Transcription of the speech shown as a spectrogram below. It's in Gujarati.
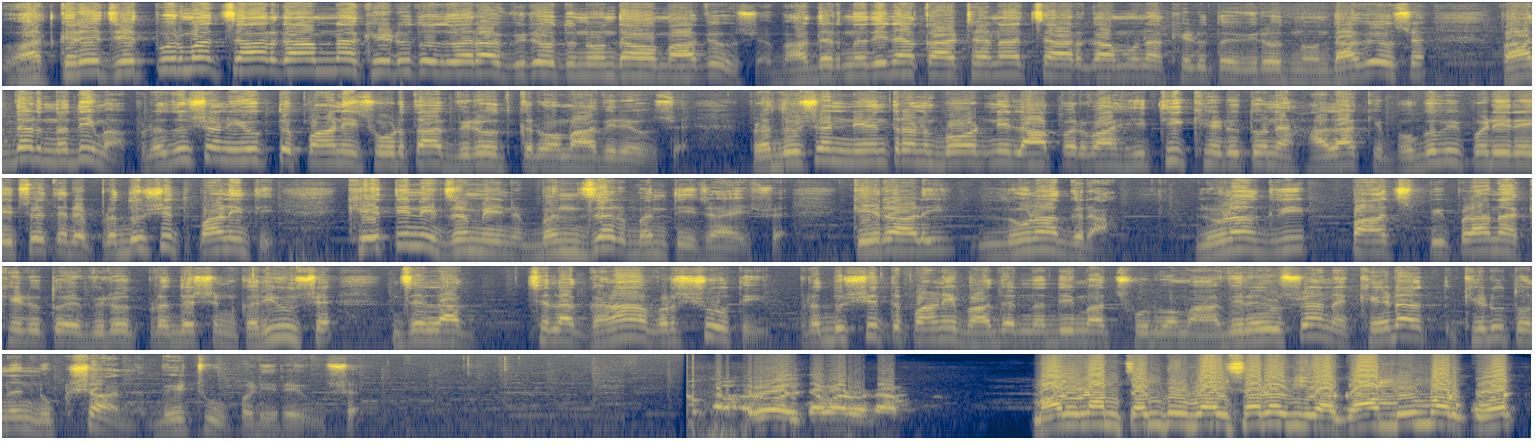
વાત કરીએ જેતપુરમાં ચાર ગામના ખેડૂતો દ્વારા વિરોધ નોંધાવવામાં આવ્યો છે. ભાદર નદીના કાંઠાના ચાર ગામોના ખેડૂતોએ વિરોધ નોંધાવ્યો છે. ભાદર નદીમાં પ્રદૂષણયુક્ત પાણી છોડતા વિરોધ કરવામાં આવી રહ્યો છે. પ્રદૂષણ નિયંત્રણ બોર્ડની લાપરવાહીથી ખેડૂતોને હાલાકી ભોગવવી પડી રહી છે ત્યારે પ્રદૂષિત પાણીથી ખેતીની જમીન બંજર બનતી જાય છે. કેરાળી, લુણાગરા, લુણાગરી પાંચ પીપળાના ખેડૂતોએ વિરોધ પ્રદર્શન કર્યું છે. જેલા છેલ્લા ઘણા વર્ષોથી પ્રદૂષિત પાણી ભાદર નદીમાં છોડવામાં આવી રહ્યું છે અને ખેડા ખેડૂતોને નુકસાન વેઠવું પડી રહ્યું છે. રોલ તમારું નામ? મારું નામ ચંદુભાઈ સરવિયા ગામ ઉમરકોટ.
